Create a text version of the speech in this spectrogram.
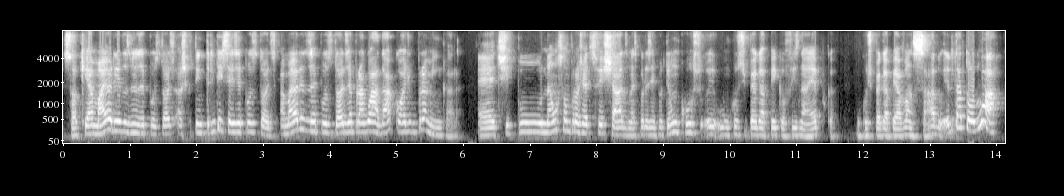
só que a maioria dos meus repositórios, acho que tem 36 repositórios, a maioria dos repositórios é para guardar código para mim, cara. É tipo, não são projetos fechados, mas, por exemplo, eu tenho um curso, um curso de PHP que eu fiz na época, um curso de PHP avançado, ele tá todo lá.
